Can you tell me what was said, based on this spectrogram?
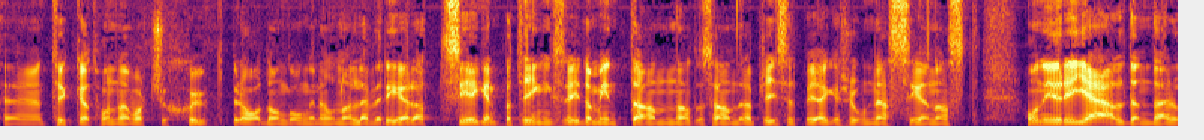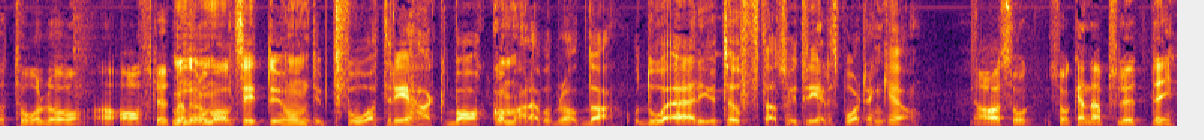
Eh, tycker att hon har varit så sjukt bra de gångerna hon har levererat. Segern på Tingsryd om inte annat och så andra priset på Jägersro näst senast. Hon är ju rejäl den där och tål att avsluta. Men normalt sitter ju hon typ två, tre hack bakom Marabou Brodda. Och då är det ju tufft alltså i tredje spår tänker jag. Ja, så, så kan det absolut bli.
